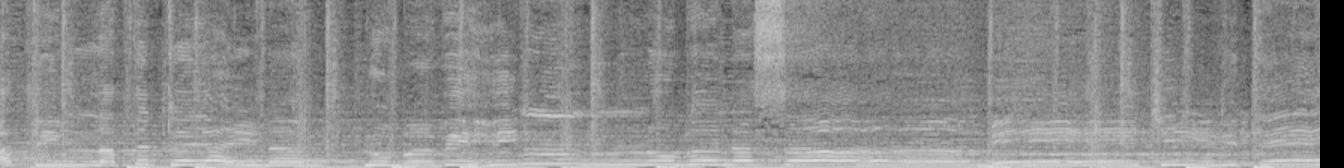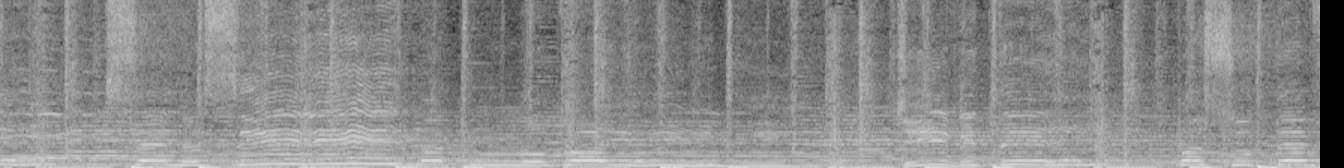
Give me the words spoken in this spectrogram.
අතින් අතට යයිනම් නුබ විහින් නුබ නසා මේ ජීවිතේ සැනසීමත් නොබයි ජීවිතේ පසුතැවීමත්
